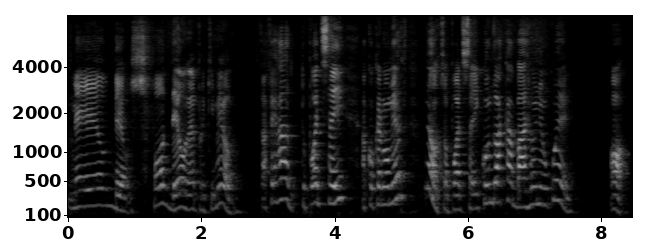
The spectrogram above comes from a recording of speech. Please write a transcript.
Meu Deus, fodeu, né? Porque, meu, tá ferrado. Tu pode sair a qualquer momento? Não, só pode sair quando acabar a reunião com ele. Ó, o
